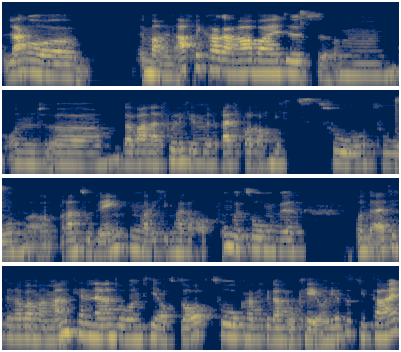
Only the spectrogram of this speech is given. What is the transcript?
lange immer in Afrika gearbeitet ähm, und äh, da war natürlich mit Reitsport auch nichts zu, zu äh, dran zu denken, weil ich eben halt auch oft umgezogen bin. Und als ich dann aber meinen Mann kennenlernte und hier aufs Dorf zog, habe ich gedacht, okay, und jetzt ist die Zeit,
